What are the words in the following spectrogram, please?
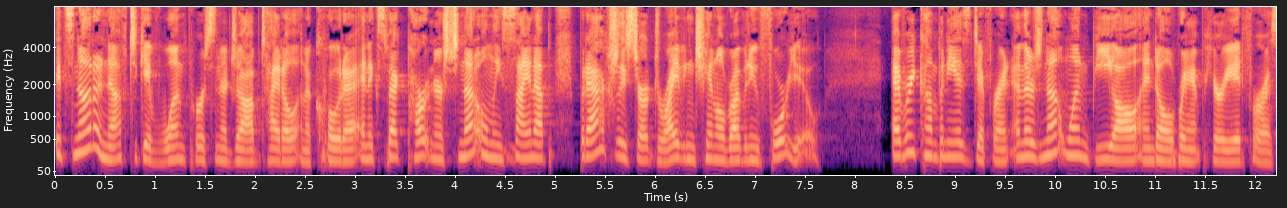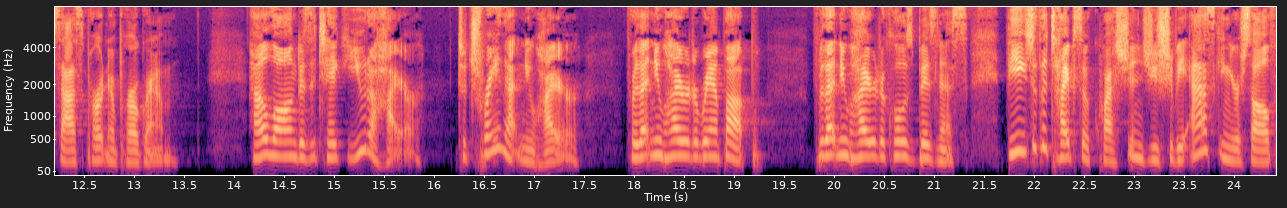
It's not enough to give one person a job title and a quota and expect partners to not only sign up, but actually start driving channel revenue for you. Every company is different, and there's not one be all end all ramp period for a SaaS partner program. How long does it take you to hire? to train that new hire, for that new hire to ramp up, for that new hire to close business? These are the types of questions you should be asking yourself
